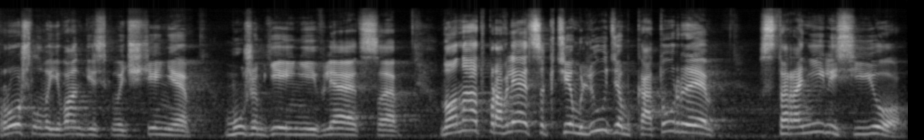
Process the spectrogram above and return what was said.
прошлого евангельского чтения, мужем ей не является, но она отправляется к тем людям, которые сторонились ее,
